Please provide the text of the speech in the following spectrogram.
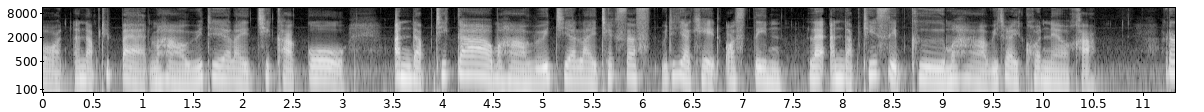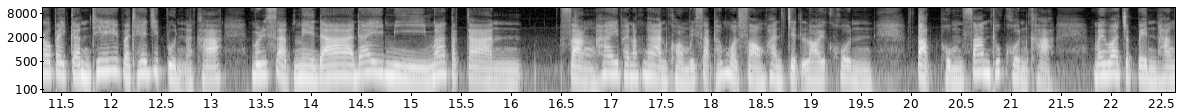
อร์ด อันดับที่ 8 มหาวิทยาลัยชิคาโก อันดับที่ 9 มหาวิทยาลัยเท็กซัส วิทยาเขตออสติน และอันดับที่ 10 คือมหาวิทยาลัยคอร์เนลค่ะเราไปกันที่ประเทศญี่ปุ่นนะคะ บริษัทมาเอดะได้มีมาตรการ สั่งให้พนักงานของบริษัททั้งหมด 2,700 คน ตัดผมสั้นทุกคนค่ะ ไม่ว่าจะเป็นทั้ง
